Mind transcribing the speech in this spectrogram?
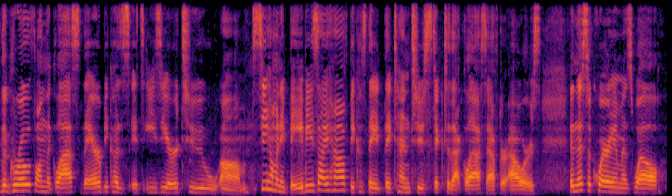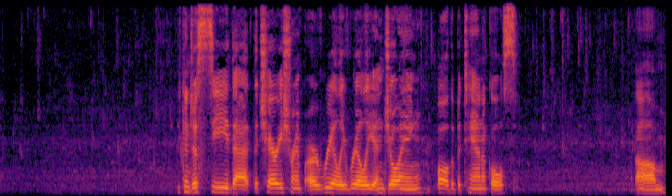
the growth on the glass there because it's easier to um, see how many babies I have because they, they tend to stick to that glass after hours. In this aquarium as well, you can just see that the cherry shrimp are really, really enjoying all the botanicals. Um,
